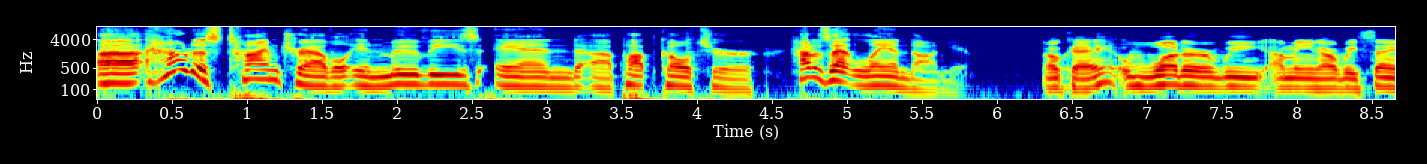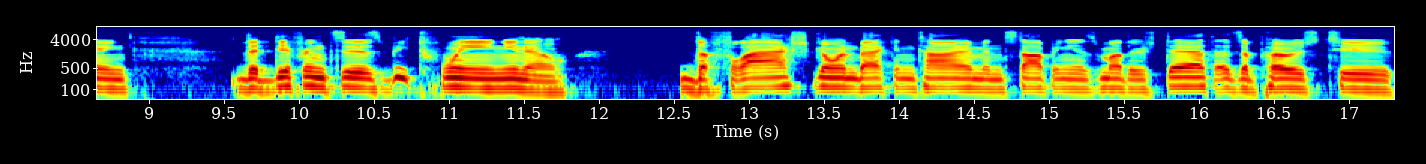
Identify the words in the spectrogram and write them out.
Uh, how does time travel in movies and uh, pop culture? How does that land on you? Okay, what are we? I mean, are we saying the differences between you know? the Flash going back in time and stopping his mother's death, as opposed to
